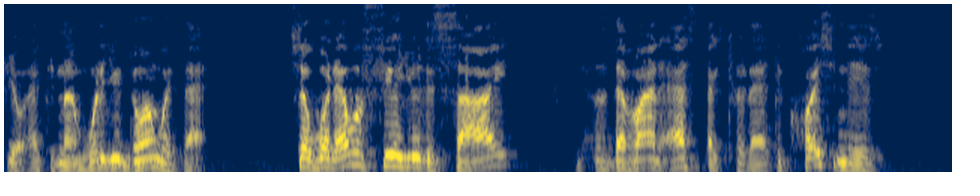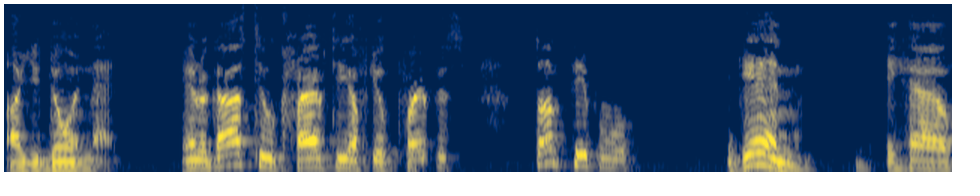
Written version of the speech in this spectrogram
field economic? What are you doing with that? So whatever field you decide, there's a divine aspect to that. The question is, are you doing that? In regards to clarity of your purpose, some people, again, they have,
